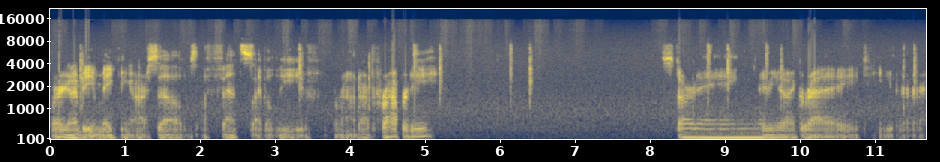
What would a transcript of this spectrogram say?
we're going to be making ourselves a fence, I believe, around our property. Starting maybe like right here.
